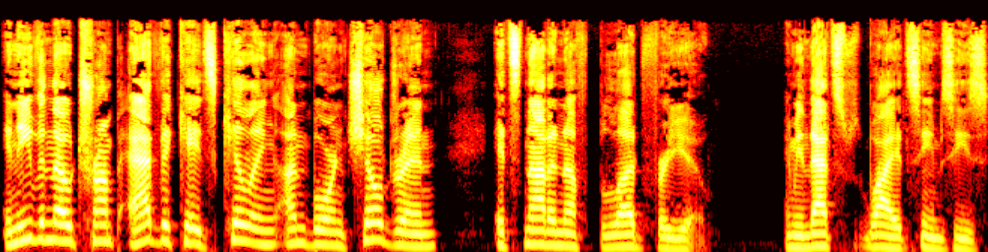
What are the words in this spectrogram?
And even though Trump advocates killing unborn children, it's not enough blood for you. I mean, that's why it seems he's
